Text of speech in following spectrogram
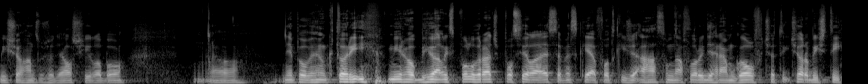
Mišo Hancuš a ďalší, lebo uh, nepoviem, ktorý Miro, bývalý spoluhráč, posiela SMS-ky a fotky, že aha, som na Floride, hrám golf, čo, ty, čo robíš ty?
